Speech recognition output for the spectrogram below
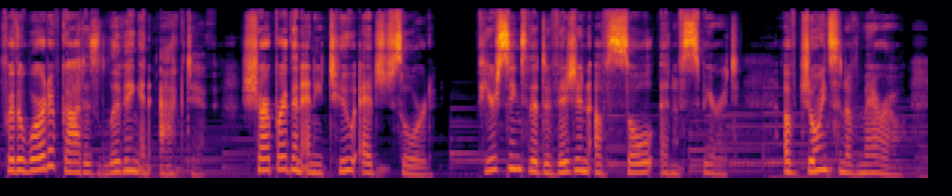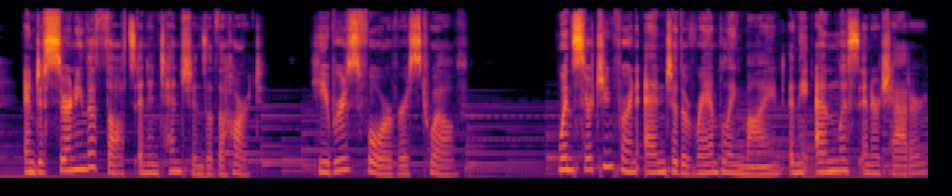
For the Word of God is living and active, sharper than any two edged sword, piercing to the division of soul and of spirit, of joints and of marrow, and discerning the thoughts and intentions of the heart. Hebrews 4, verse 12. When searching for an end to the rambling mind and the endless inner chatter,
